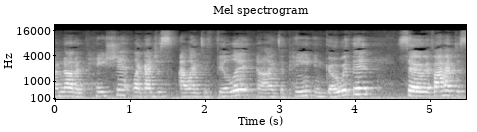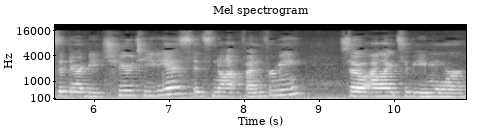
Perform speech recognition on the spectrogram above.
I'm not a patient, like I just, I like to feel it, I like to paint and go with it. So if I have to sit there and be too tedious, it's not fun for me. So I like to be more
